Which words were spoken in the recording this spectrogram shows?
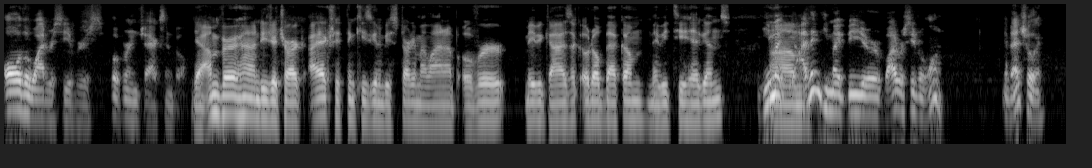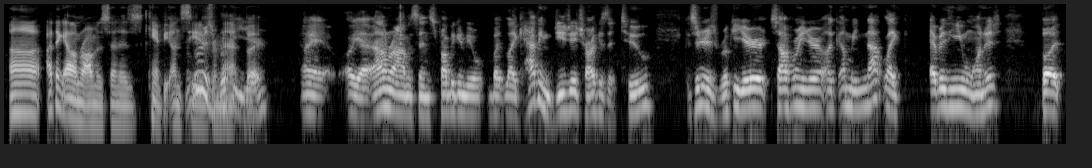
all the wide receivers over in Jacksonville. Yeah, I'm very high on DJ Chark. I actually think he's going to be starting my lineup over maybe guys like Odell Beckham, maybe Tee Higgins. He might. Um, I think he might be your wide receiver one eventually. Uh, I think Allen Robinson is can't be unseated from that. rookie But year? Oh yeah, oh yeah. Allen Robinson's probably gonna be, but like having DJ Chark as a two, considering his rookie year, sophomore year, like I mean, not like everything you wanted, but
